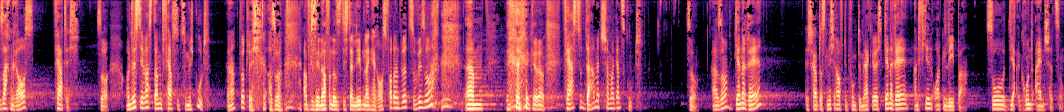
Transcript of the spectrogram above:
Sachen raus, fertig. So. Und wisst ihr was, damit fährst du ziemlich gut. Ja, wirklich. Also abgesehen davon, dass es dich dein Leben lang herausfordern wird, sowieso, ähm, genau, fährst du damit schon mal ganz gut. So, also generell, ich schreibe das nicht auf, die Punkte merkt ihr euch, generell an vielen Orten lebbar. So die Grundeinschätzung.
